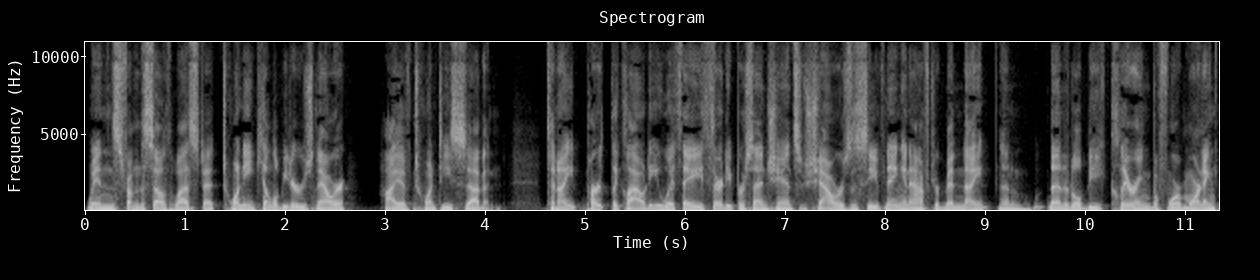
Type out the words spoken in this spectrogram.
Winds from the southwest at 20 kilometers an hour, high of 27. Tonight, partly cloudy with a 30% chance of showers this evening and after midnight, and then it'll be clearing before morning.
